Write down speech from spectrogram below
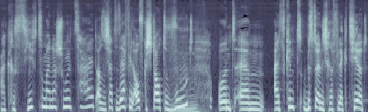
aggressiv zu meiner Schulzeit. Also ich hatte sehr viel aufgestaute Wut und ähm, als Kind bist du ja nicht reflektiert.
